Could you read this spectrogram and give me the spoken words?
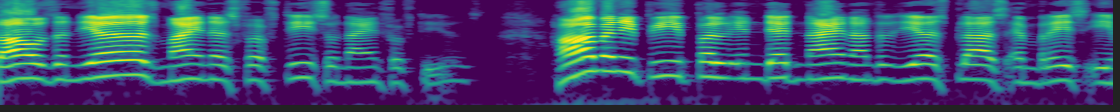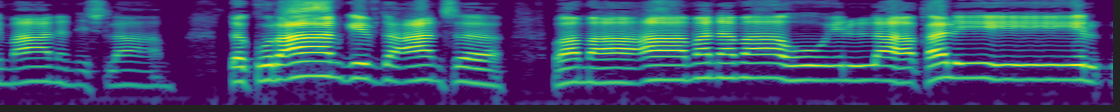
Thousand years minus 50, so 950 years. How many people in that 900 years plus embrace Iman and Islam? The Quran gives the answer. وَمَا آمَنَ مَعَهُ إِلَّا قَلِيلٌ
